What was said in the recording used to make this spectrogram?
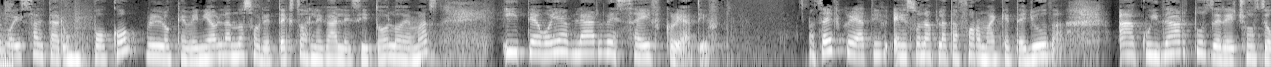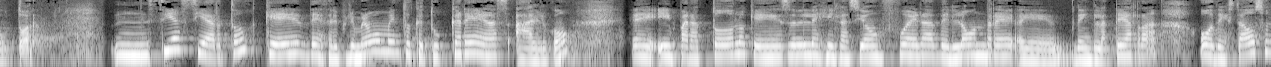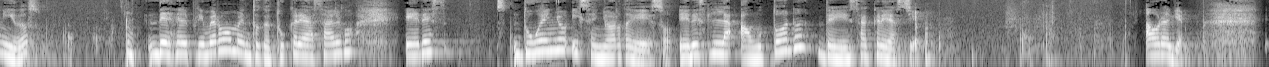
voy a saltar un poco lo que venía hablando sobre textos legales y todo lo demás y te voy a hablar de Safe Creative. Safe Creative es una plataforma que te ayuda a cuidar tus derechos de autor. Mm, sí es cierto que desde el primer momento que tú creas algo, eh, y para todo lo que es legislación fuera de Londres, eh, de Inglaterra o de Estados Unidos, desde el primer momento que tú creas algo, eres dueño y señor de eso, eres la autora de esa creación. Ahora bien,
